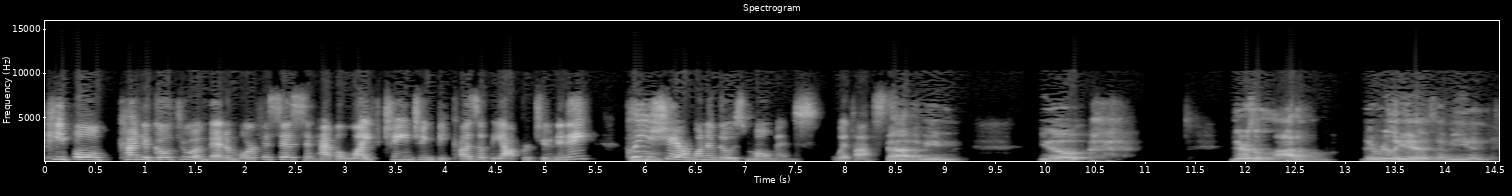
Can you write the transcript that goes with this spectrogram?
people kind of go through a metamorphosis and have a life changing because of the opportunity, please Mhm. share one of those moments with us. God, I mean, you know, there's a lot of them. There really is. I mean,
